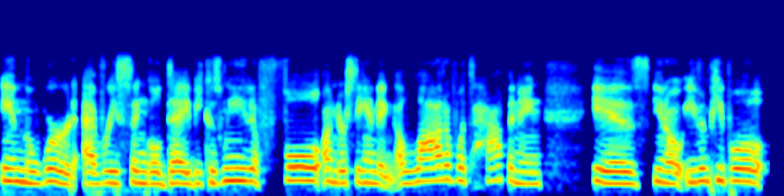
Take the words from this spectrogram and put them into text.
in the word every single day because we need a full understanding. A lot of what's happening is, you know, even people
